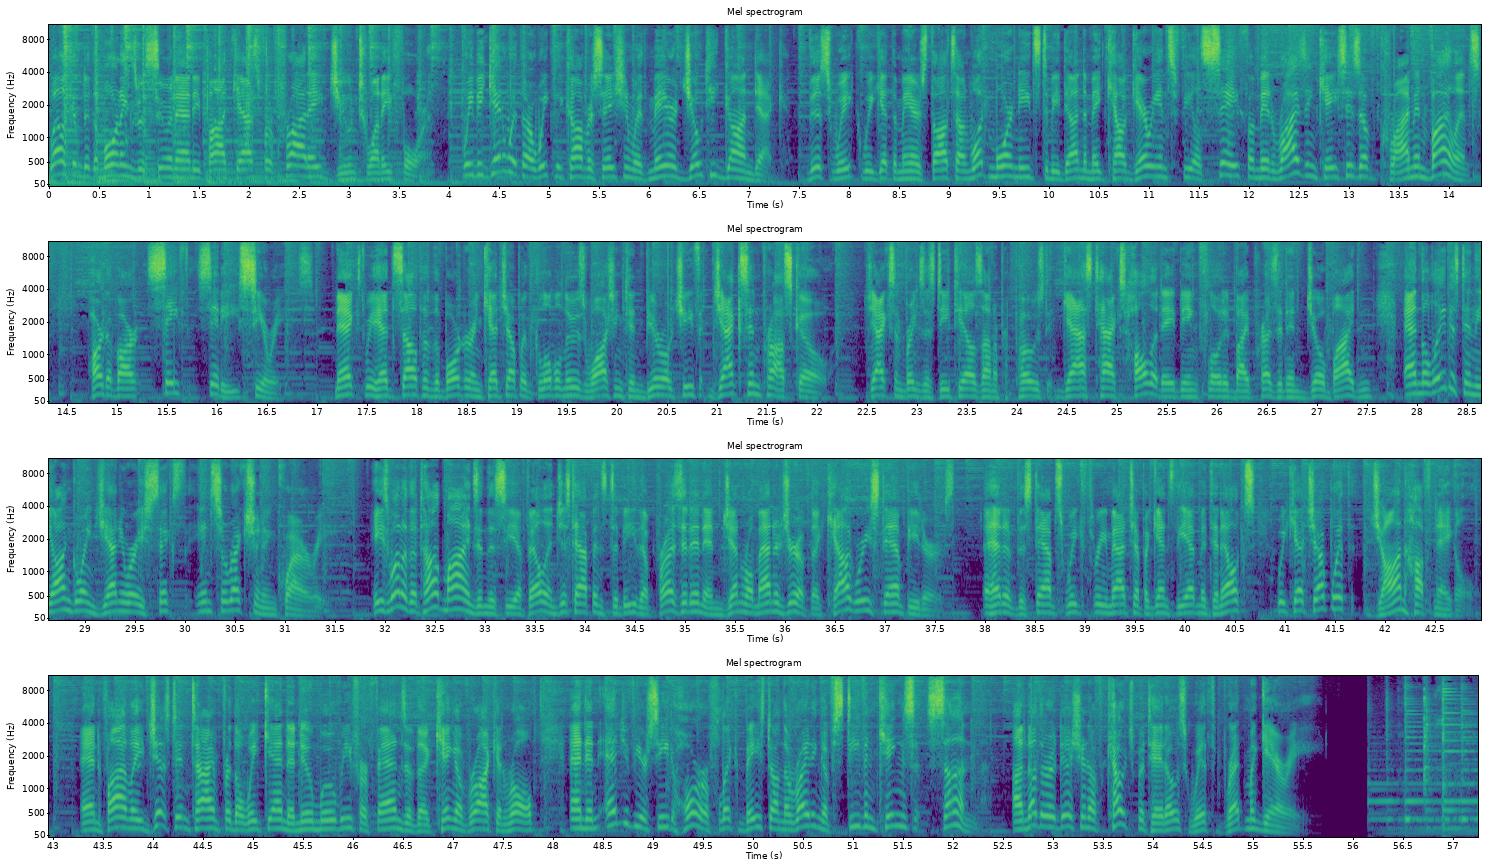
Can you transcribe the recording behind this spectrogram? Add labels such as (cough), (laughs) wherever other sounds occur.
Welcome to the Mornings with Sue and Andy podcast for Friday, June 24th. We begin with our weekly conversation with Mayor Jyoti Gondek. This week, we get the mayor's thoughts on what more needs to be done to make Calgarians feel safe amid rising cases of crime and violence, part of our Safe City series. Next, we head south of the border and catch up with Global News Washington Bureau Chief Jackson Proskow. Jackson brings us details on a proposed gas tax holiday being floated by President Joe Biden and the latest in the ongoing January 6th insurrection inquiry. He's one of the top minds in the CFL and just happens to be the president and general manager of the Calgary Stampeders. Ahead of the Stamps Week 3 matchup against the Edmonton Elks, we catch up with John Hufnagel. And finally, just in time for the weekend, a new movie for fans of the King of Rock and Roll, and an edge of your seat horror flick based on the writing of Stephen King's Son. Another edition of Couch Potatoes with Brett McGarry.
